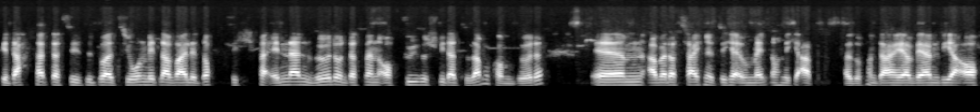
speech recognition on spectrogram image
gedacht hat, dass die Situation mittlerweile doch sich verändern würde und dass man auch physisch wieder zusammenkommen würde. Ähm, aber das zeichnet sich ja im Moment noch nicht ab. Also von daher werden wir auch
